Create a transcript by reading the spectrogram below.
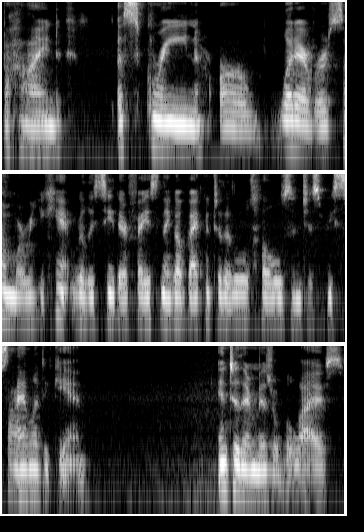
behind a screen or whatever, somewhere where you can't really see their face, and they go back into their little holes and just be silent again into their miserable lives.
